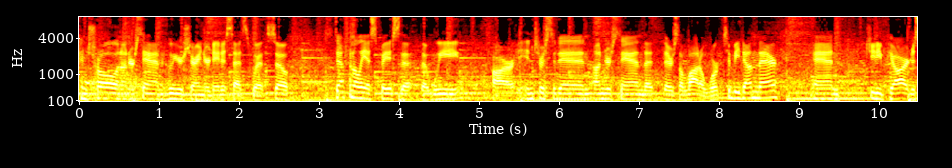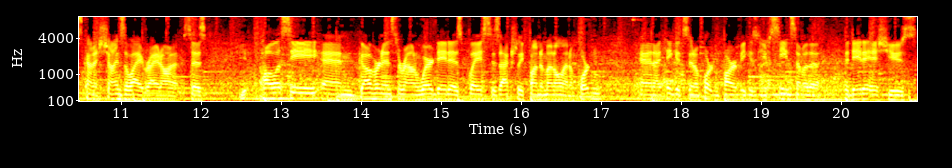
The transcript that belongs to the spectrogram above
control and understand who you're sharing your data sets with. So definitely a space that, that we are interested in, understand that there's a lot of work to be done there, and GDPR just kind of shines a light right on it. It says policy and governance around where data is placed is actually fundamental and important, and I think it's an important part because you've seen some of the, the data issues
